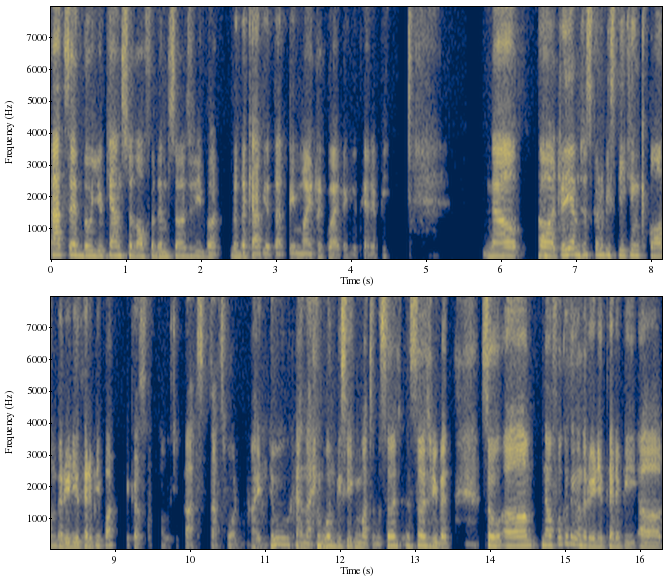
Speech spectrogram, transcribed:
That said, though, you can still offer them surgery, but with the caveat that they might require radiotherapy. Now, uh, today I'm just going to be speaking on the radiotherapy part because that's that's what I do, and I won't be speaking much on the sur surgery bit. So um, now focusing on the radiotherapy, a uh,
